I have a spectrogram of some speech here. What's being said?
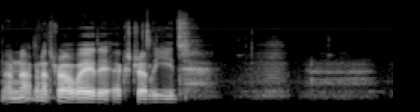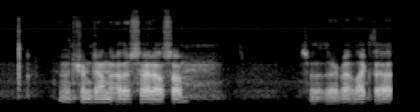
And I'm not going to throw away the extra leads. I'm going to trim down the other side also, so that they're about like that.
